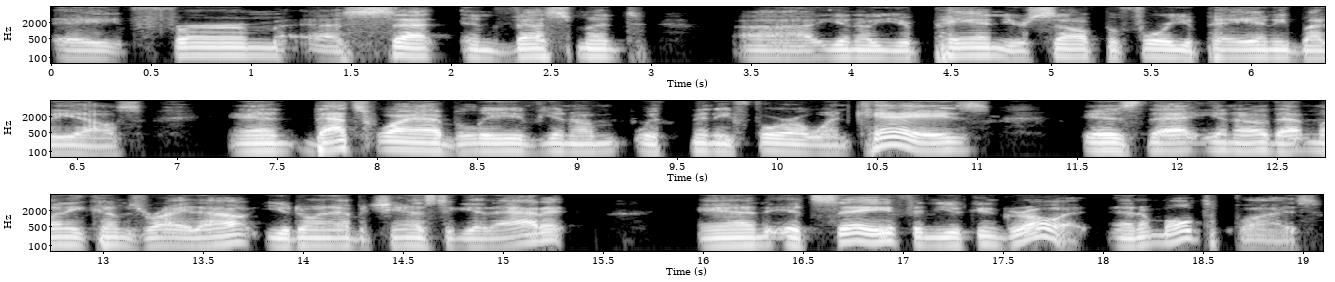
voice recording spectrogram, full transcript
a firm, a set investment. Uh, you know, you're paying yourself before you pay anybody else. And that's why I believe, you know, with many 401ks, is that, you know, that money comes right out. You don't have a chance to get at it and it's safe and you can grow it and it multiplies.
